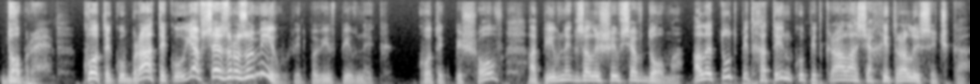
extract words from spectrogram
Добре. Котику, братику, я все зрозумів, відповів півник. Котик пішов, а півник залишився вдома. Але тут під хатинку підкралася хитра лисичка.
